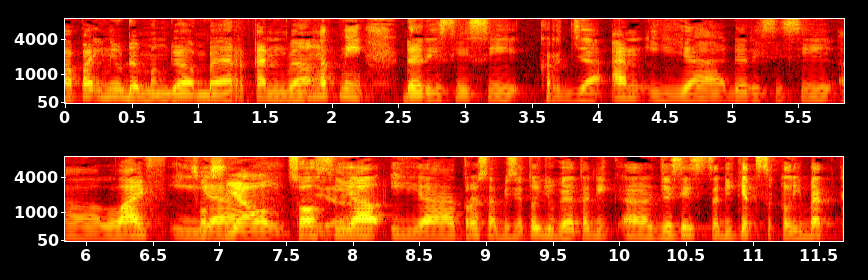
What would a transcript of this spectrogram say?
apa ini udah menggambarkan banget nih dari sisi kerjaan iya dari sisi eh, life iya Sosial, sosial iya. terus habis itu juga tadi eh, Jessie sedikit sekelibat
